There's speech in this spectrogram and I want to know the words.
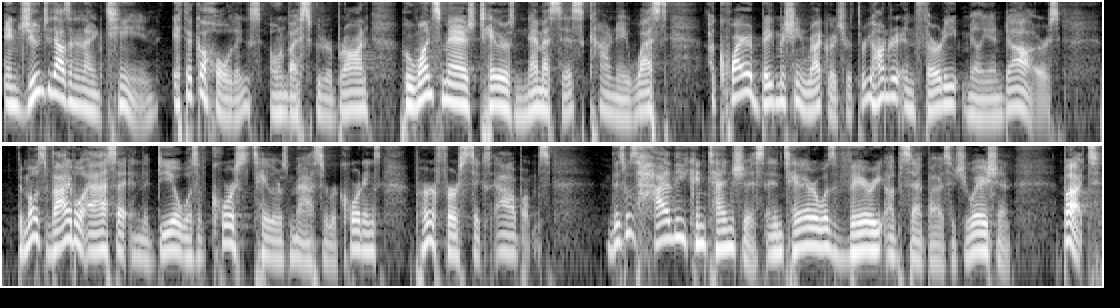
In June 2019, Ithaca Holdings, owned by Scooter Braun, who once managed Taylor's nemesis, Kanye West, acquired Big Machine Records for $330 million. The most valuable asset in the deal was, of course, Taylor's master recordings for her first six albums. This was highly contentious, and Taylor was very upset by the situation. But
